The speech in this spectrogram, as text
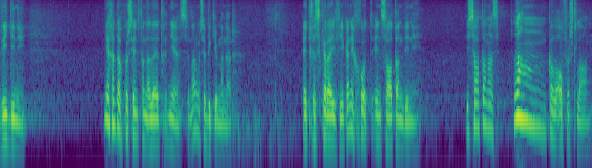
wie dien nie. 90% van hulle het nee, so nou so 'n bietjie minder. Het geskryf, jy kan nie God en Satan dien nie. Die Satan is lankal al verslaan.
